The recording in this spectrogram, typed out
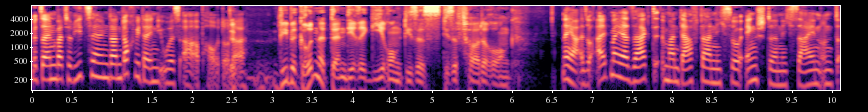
mit seinen Batteriezellen dann doch wieder in die USA abhaut, oder? Wie begründet denn die Regierung dieses, diese Förderung? Naja, also Altmaier sagt, man darf da nicht so engstirnig sein und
